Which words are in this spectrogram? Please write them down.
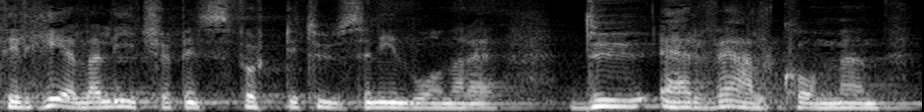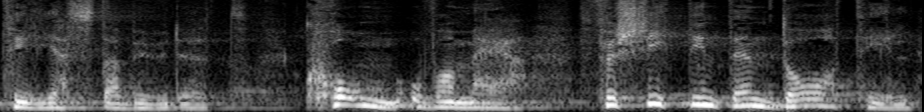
till hela Lidköpings 40 000 invånare. Du är välkommen till gästabudet. Kom och var med. Försitt inte en dag till.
